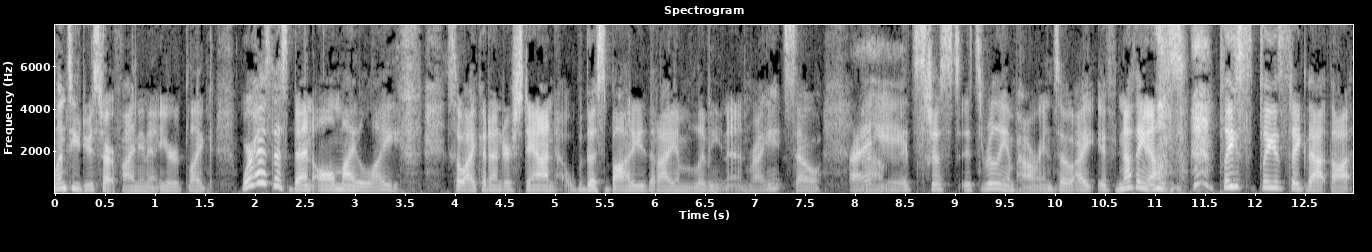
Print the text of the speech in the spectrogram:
once you do start finding it you're like where has this been all my life? So i could understand this body that i am living in right? So um, Right. it's just it's really empowering. So i if nothing else please please take that thought.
